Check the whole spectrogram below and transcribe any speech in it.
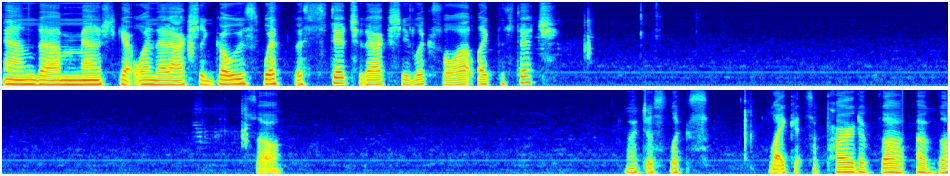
and um, managed to get one that actually goes with the stitch. It actually looks a lot like the stitch. So it just looks like it's a part of the of the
